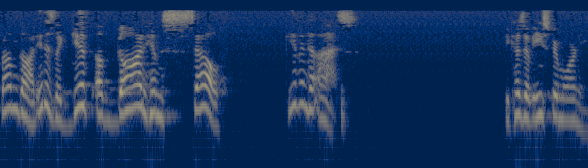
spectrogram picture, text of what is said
from God. It is the gift of God Himself given to us because of Easter morning.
